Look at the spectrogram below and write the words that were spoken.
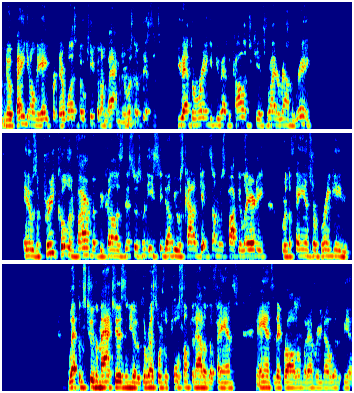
you know, banging on the apron. There was no keeping them back. There was no distance. You had the ring, and you had the college kids right around the ring and it was a pretty cool environment because this was when ECW was kind of getting some of its popularity, where the fans were bringing weapons to the matches, and you know the wrestlers would pull something out of the fans' yeah. hands and they brought them whatever you know, whether it be a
